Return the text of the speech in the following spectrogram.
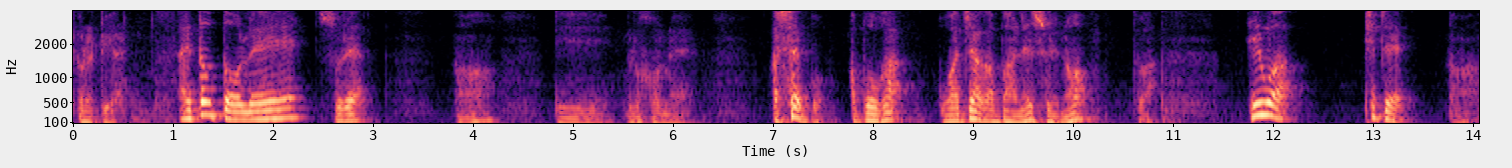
လို့ပြောရတွေ့ရတယ်အဲတိုးတော်လည်းဆိုတဲ့ နော်ဒီဘယ်လိုခေါ်မလဲအဆက်ပေါ့အပေါ်ကဝါကြကဘာလဲဆိုရင်တော့သူကအေဝဖြစ်တဲ့နော်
